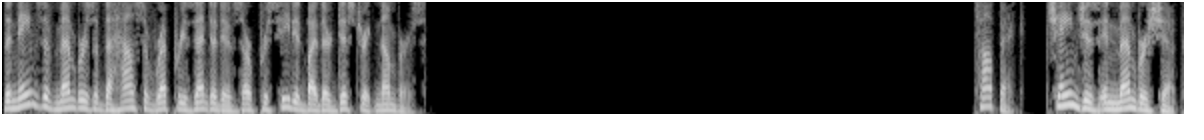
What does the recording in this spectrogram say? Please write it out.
The names of members of the House of Representatives are preceded by their district numbers. Changes in membership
